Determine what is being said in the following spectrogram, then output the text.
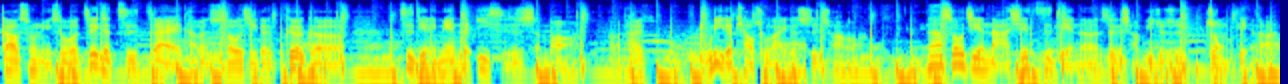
告诉你说这个字在他们收集的各个字典里面的意思是什么啊？它。独立的跳出来一个视窗哦，那收集了哪些字典呢？这个想必就是重点了。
